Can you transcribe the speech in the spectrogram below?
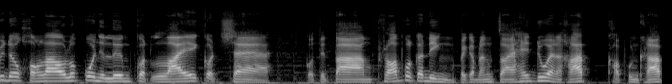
วิดีโอของเรารบกวนอย่าลืมกดไลค์กดแชร์ กดติดตามพร้อมกดกระดิ่งเป็นกำลังใจให้ด้วยนะครับ ขอบคุณครับ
